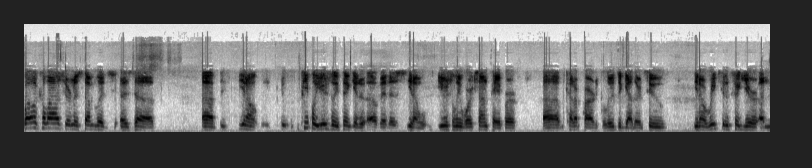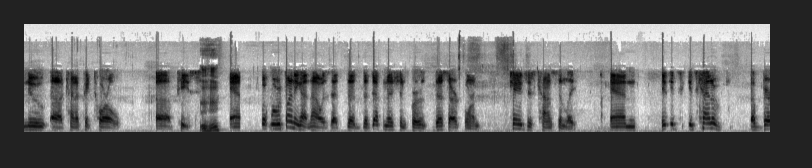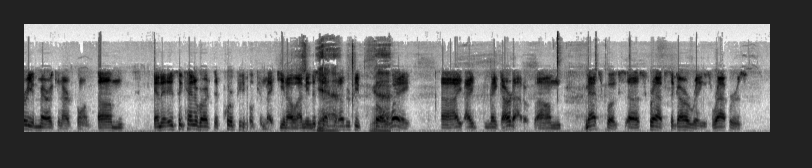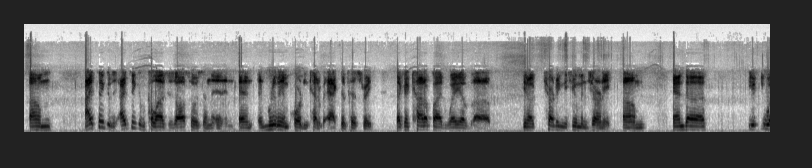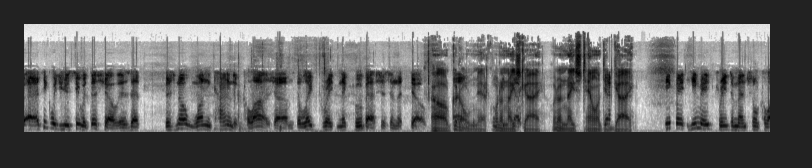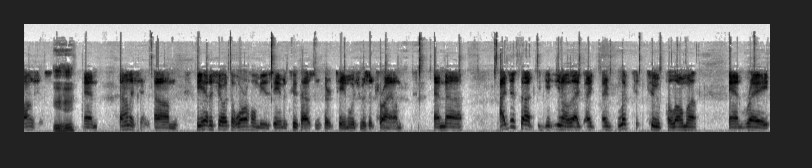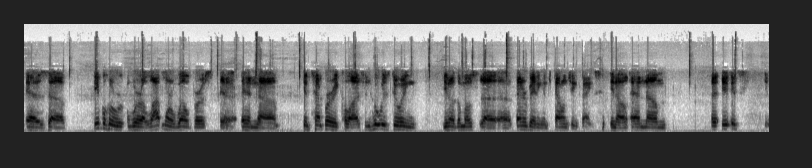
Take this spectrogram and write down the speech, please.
Well, a collage or an assemblage is, uh, uh, you know, people usually think of it as, you know, usually works on paper, uh, cut apart, glued together to, you know, reconfigure a new uh, kind of pictorial uh, piece. Mm-hmm. And what we're finding out now is that the, the definition for this art form changes constantly. And it, it's it's kind of a very American art form. Um, and it's the kind of art that poor people can make. You know, I mean, the Yeah. stuff that other people Yeah. throw away, uh, I, I make art out of. Um, matchbooks, uh, scraps, cigar rings, wrappers. Um, I think of I think of collages also as an, an, an, really important kind of active history, like a codified way of uh, you know charting the human journey. Um, and uh, you- I think what you see with this show is that there's no one kind of collage. Um, the late great Nick Bubash is in the show. Oh, good Um, old Nick. What a nice guy. What a nice, talented guy. He made he made three dimensional collages, Mm-hmm. and astonishing. Um, he had a show at the Warhol Museum in 2013, which was a triumph, and uh, I just thought, you, you know, I, I, I looked to Paloma and Ray as uh, people who were a lot more well versed uh, in uh, contemporary collage and who was doing, you know, the most uh, uh, enervating and challenging things, you know, and um, it, it's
